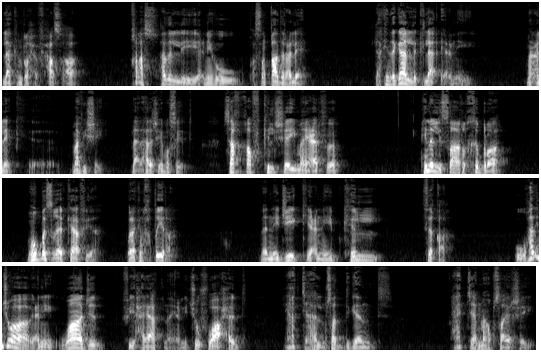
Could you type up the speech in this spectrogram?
لكن راح افحصها خلاص هذا اللي يعني هو أصلا قادر عليه. لكن إذا قال لك لا يعني ما عليك ما في شيء. لا لا هذا شيء بسيط. سخف كل شيء ما يعرفه. هنا اللي صار الخبرة مو بس غير كافية. ولكن خطيرة. لأنه يجيك يعني بكل ثقة. وهذه نشوفها يعني واجد في حياتنا. يعني تشوف واحد يا رجال مصدق أنت. يا رجال ما هو بصاير شيء.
